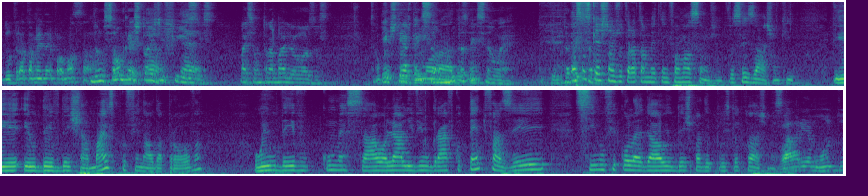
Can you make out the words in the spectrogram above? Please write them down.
do tratamento da informação. Não são questões É, difíceis, mas são trabalhosas. São tem que ter atenção, muita né? atenção, é. Muita Essas atenção. questões do tratamento da informação, gente, vocês acham que e- eu devo deixar mais para o final da prova? Ou eu devo começar a olhar ali, ver um gráfico, tento fazer, se não ficou legal eu deixo para depois? O que, é que tu acha, Marcelo? Varia muito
